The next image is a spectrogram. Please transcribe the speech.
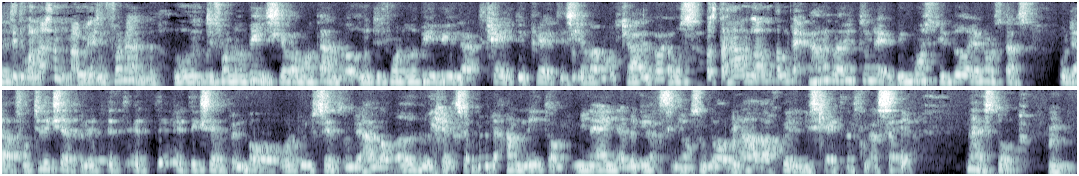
Utifrån andra utifrån andra. Och utifrån hur vi ska vara mot andra. Och utifrån hur vi vill att Kreti och Pleti ska vara mot Kalle och Åsa. Fast det handlar inte om det. Det handlar inte om det. Vi måste ju börja någonstans. Och därför till exempel ett, ett, ett, ett exempel var, och sen som det handlar om ödmjukhet men det handlar lite om mina egna begränsningar som då den här själviskheten att kunna säga nej stopp. Mm.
